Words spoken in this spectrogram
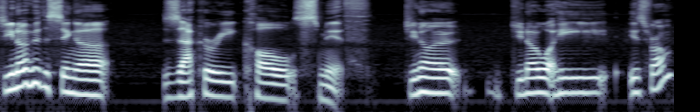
do you know who the singer Zachary Cole Smith? Do you know? Do you know what he is from?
